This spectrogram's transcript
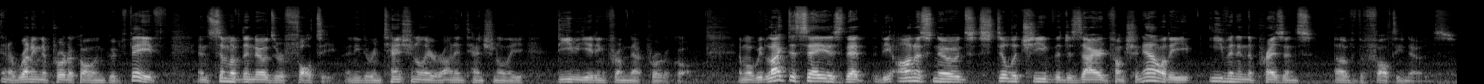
and are running the protocol in good faith, and some of the nodes are faulty and either intentionally or unintentionally deviating from that protocol. And what we'd like to say is that the honest nodes still achieve the desired functionality even in the presence of the faulty nodes.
